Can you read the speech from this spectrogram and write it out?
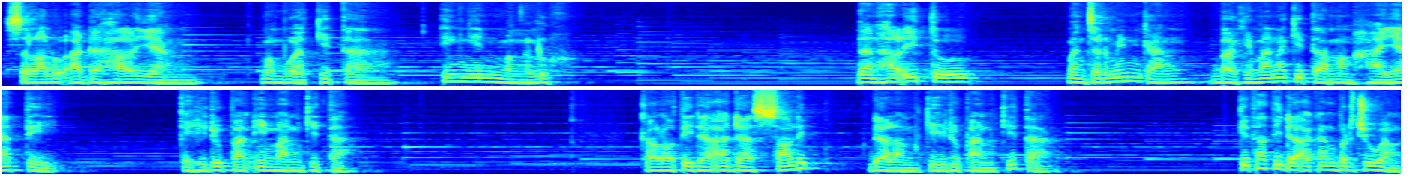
Selalu ada hal yang membuat kita ingin mengeluh. Dan hal itu mencerminkan bagaimana kita menghayati kehidupan iman kita. Kalau tidak ada salib dalam kehidupan kita, kita tidak akan berjuang.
